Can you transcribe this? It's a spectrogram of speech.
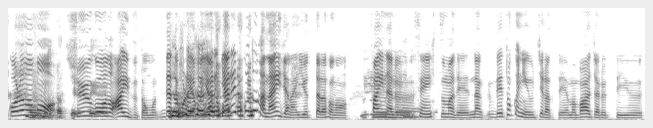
これはもう集合の合図と思って。だってこれやっぱやれやれることがないじゃない言ったらその、ファイナル選出まで。なんかで、特にうちらって、まあ、バーチャルっていう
